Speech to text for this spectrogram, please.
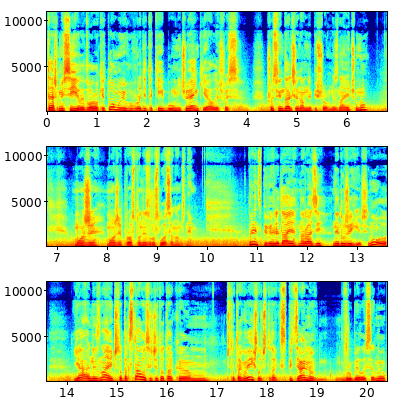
Теж ми сіяли два роки тому, його вроді такий був нічогенький, але щось, щось він далі нам не пішов. Не знаю чому. Може, може просто не зрослося нам з ним. В принципі, виглядає наразі не дуже гірше. Ну, я не знаю, чи то так сталося, чи то так, ем, чи то так вийшло, чи то так спеціально зробилося. Ну,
